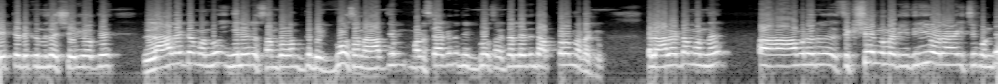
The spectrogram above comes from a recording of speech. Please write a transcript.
ഏറ്റെടുക്കുന്നില്ല. ശരി ഓക്കെ ലാലേട്ടൻ വന്നു. ഇങ്ങനെ ഒരു സംഭവം. ഇത് ബിഗ് ബോസ് ആണ്. ആദ്യം മനസ്സിലാക്കുന്നത് ബിഗ് ബോസ് ആണ്. ഇതല്ല ഇതിന്റെ അപ്പുറം നടക്കും. അപ്പൊ ലാലേട്ടൻ വന്ന് അവനൊരു ശിക്ഷ എന്നുള്ള രീതിയിൽ ഈ ഒരാഴ്ച കൊണ്ട്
